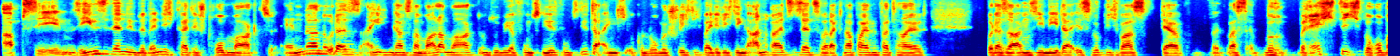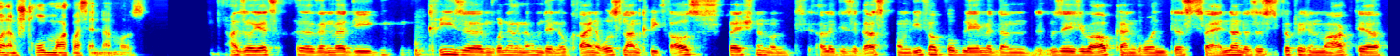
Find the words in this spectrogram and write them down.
absehen, sehen Sie denn die Notwendigkeit, den Strommarkt zu ändern oder ist es eigentlich ein ganz normaler Markt und so wie er funktioniert, funktioniert er eigentlich ökonomisch richtig, weil die richtigen Anreize setzt, weil er Knappheiten verteilt? Oder sagen Sie, nee, da ist wirklich was, der, was berechtigt, warum man am Strommarkt was ändern muss? Also jetzt, äh, wenn wir die Krise im Grunde genommen den Ukraine-Russland-Krieg rausrechnen und alle diese Gazprom-Lieferprobleme, dann sehe ich überhaupt keinen Grund, das zu ändern. Das ist wirklich ein Markt, der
